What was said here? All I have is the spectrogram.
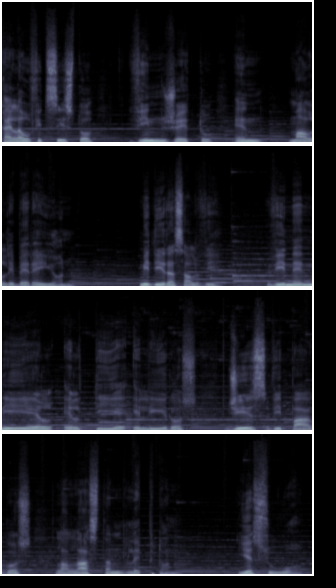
cae la officisto vin jetu en mal libereion. Mi diras al vi, vi neniel el tie eliros, gis vi pagos la lastan lepton. Jesuo.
